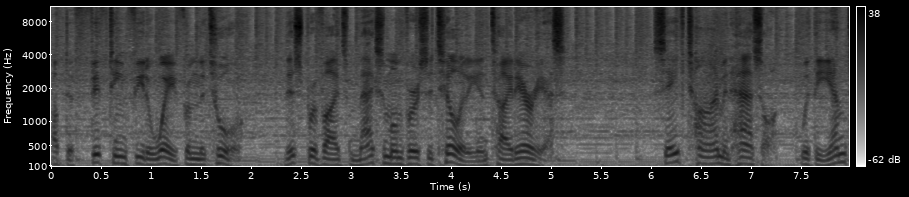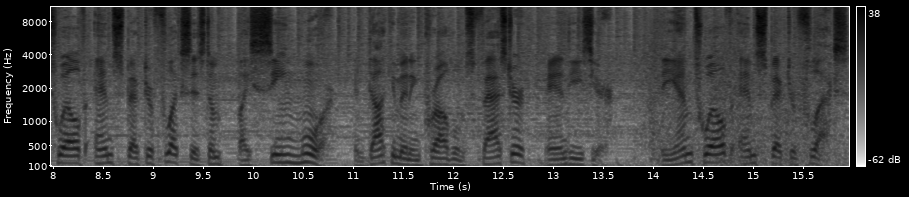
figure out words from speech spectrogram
up to 15 feet away from the tool. This provides maximum versatility in tight areas. Save time and hassle with the M12 M Spector Flex system by seeing more and documenting problems faster and easier. The M12 M Spector Flex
